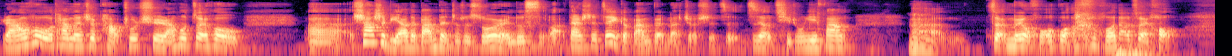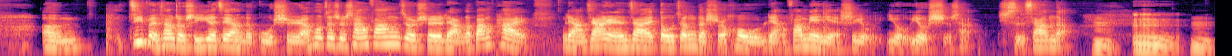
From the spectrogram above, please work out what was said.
然后他们是跑出去，然后最后，呃，莎士比亚的版本就是所有人都死了，但是这个版本呢，就是只只有其中一方，嗯。这没有活过，活到最后，嗯，基本上就是一个这样的故事。然后这是双方就是两个帮派，两家人在斗争的时候，两方面也是有有有死伤死伤的。嗯嗯嗯，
